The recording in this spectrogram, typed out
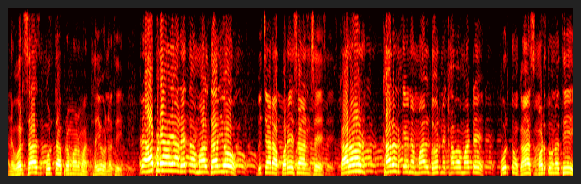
અને વરસાદ પૂરતા પ્રમાણમાં થયો નથી. અરે આપણે અહીંયા રહેતા માલધારીઓ બિચારા પરેશાન છે. કારણ કારણ કે એના માલ ઢોરને ખાવા માટે પૂરતું ઘાસ મળતું નથી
